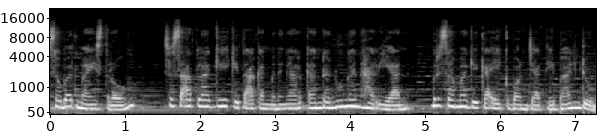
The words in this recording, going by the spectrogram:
Sobat Maestro, sesaat lagi kita akan mendengarkan renungan harian bersama GKI Kebon Jati Bandung.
